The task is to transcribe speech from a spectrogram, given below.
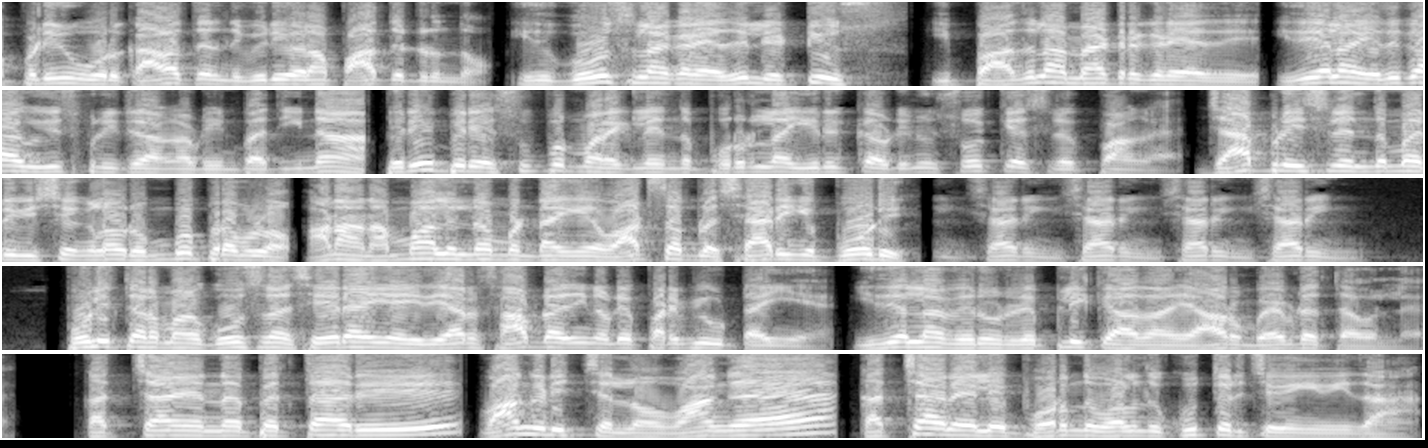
அப்படின்னு ஒரு காலத்துல இந்த வீடியோ எல்லாம் பார்த்துட்டு இருந்தோம். இது கோஸ் எல்லாம் கிடையாது லெட்யூஸ் இப்ப அதெல்லாம் மேட்டர் கிடையாது. இதெல்லாம் எதுக்காக யூஸ் பண்ணிட்டாங்க அப்படின்னு பாத்தீங்கன்னா பெரிய பெரிய சூப்பர் மார்க்கெட்ல இந்த பொருள் இருக்கு அப்படின்னு ஷோகேஸ்ல வைப்பாங்க. ஜாப்பனீஸ்ல இந்த மாதிரி விஷயங்கள்லாம் ரொம்ப பிரபலம். ஆனா நம்மால என்ன பண்றாங்க வாட்ஸ்அப்ல ஷேரிங் போடு. ஷேரிங் ஷேரிங் ஷேரிங் ஷேரிங் போலித்தரமான கோஸ்லாம் செய்றாங்க. இது யாரும் சாப்பிடாதீங்க அப்படியே பரப்பி விட்டாங்க. இதெல்லாம் வெறும் ரெப்ளிக்காதான் யாரும் பயப்பட தேவையில்ல. கச்சா என்ன பெத்தாரு? வாங்கடி செல்லம் வாங்க. கச்சா எண்ணெயில பிறந்து வளர்ந்து கூத்தடிச்சவங்க தான்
